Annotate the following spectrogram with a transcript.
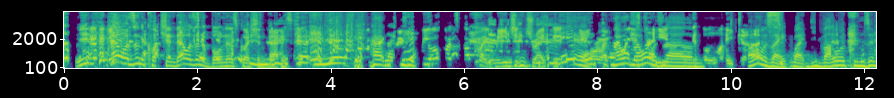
We- that wasn't a question. That wasn't a bonus question, guys. Emil had like We all got stuff like Raging Dragon. Yeah, or, like, my one, my one was um, Oh my my one was like what devour crimson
